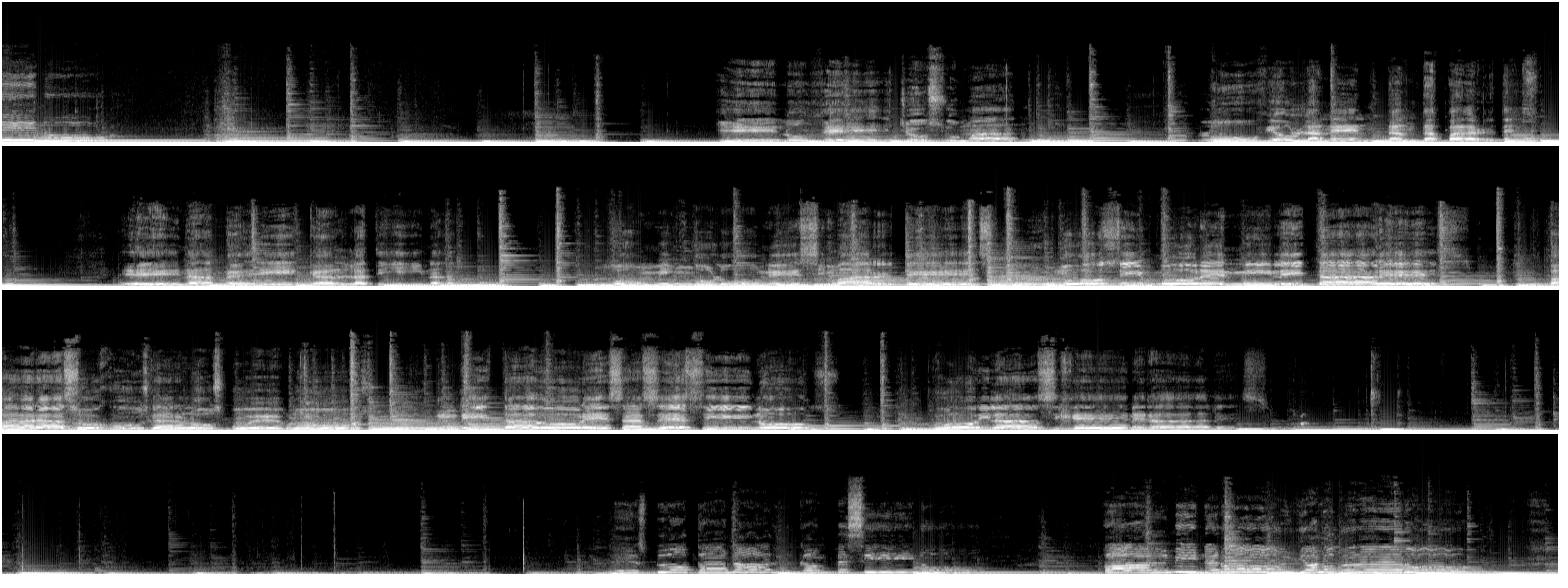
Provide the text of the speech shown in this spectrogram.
Derechos lo violan en tantas partes. En América Latina domingo, lunes y martes nos imponen militares para sojuzgar los pueblos, dictadores asesinos, gorilas y generales. explotan al campesino, al minero y al obrero.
